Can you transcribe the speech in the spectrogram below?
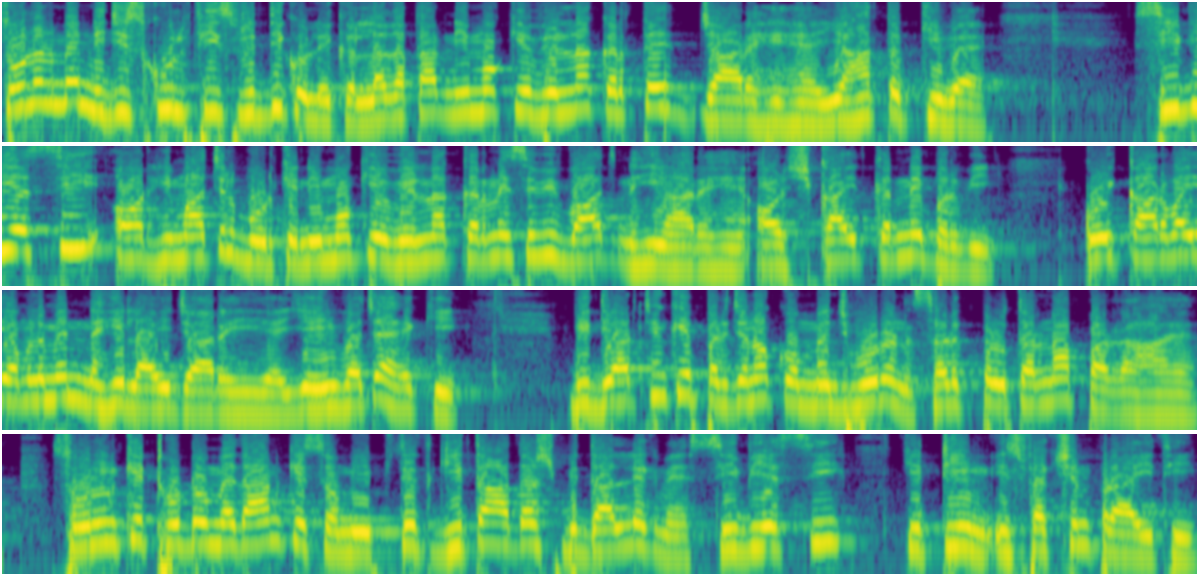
सोलन में निजी स्कूल फ़ीस वृद्धि को लेकर लगातार नियमों की अवहेलना करते जा रहे हैं। यहाँ तक कि वह सीबीएसई और हिमाचल बोर्ड के नियमों की अवहेलना करने से भी बाज नहीं आ रहे हैं और शिकायत करने पर भी कोई कार्रवाई अमल में नहीं लाई जा रही है। यही वजह है कि विद्यार्थियों के परिजनों को मजबूरन सड़क पर उतरना पड़ रहा है। सोलन के ठोडो मैदान के समीप स्थित गीता आदर्श विद्यालय में सीबीएसई की टीम इंस्पेक्शन पर आई थी,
